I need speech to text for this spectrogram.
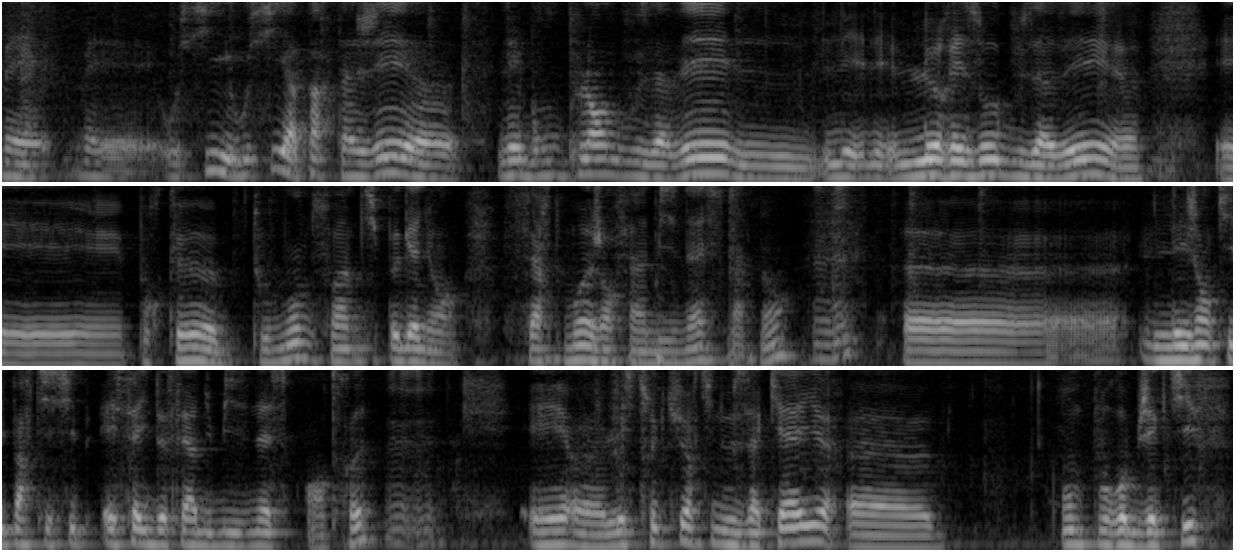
mais, mais aussi, aussi à partager les bons plans que vous avez, les- les- le réseau que vous avez, et pour que tout le monde soit un petit peu gagnant. Certes, moi j'en fais un business maintenant. Mhm. Euh, les gens qui participent essayent de faire du business entre eux. Mm, mm. Et euh, les structures qui nous accueillent euh, ont pour objectif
